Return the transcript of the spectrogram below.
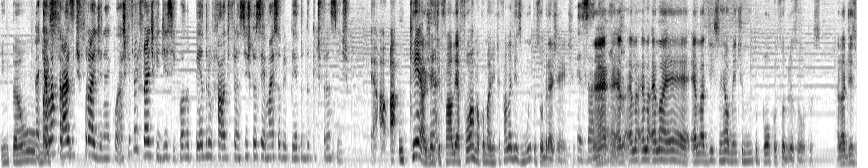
Então, aquela mas... frase de Freud, né? Acho que foi Freud que disse: quando Pedro fala de Francisco, eu sei mais sobre Pedro do que de Francisco. É, a, a, o que a gente é. fala e a forma como a gente fala diz muito sobre a gente. Né? Exatamente. Né? Ela, ela, ela, ela, é, ela diz realmente muito pouco sobre os outros ela diz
